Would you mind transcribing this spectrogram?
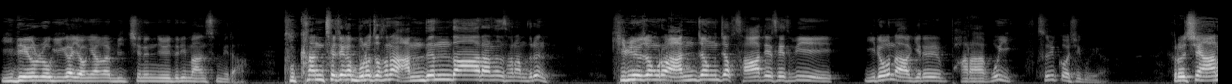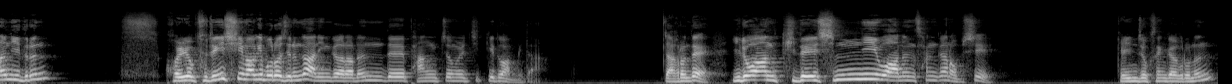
이데올로기가 영향을 미치는 일들이 많습니다. 북한 체제가 무너져서는 안 된다라는 사람들은 김여정으로 안정적 4대 세습이 일어나기를 바라고 있 을 것이고요. 그렇지 않은 이들은 권력 투쟁이 심하게 벌어지는 거 아닌가라는 데 방점을 찍기도 합니다. 자, 그런데 이러한 기대 심리와는 상관없이 개인적 생각으로는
